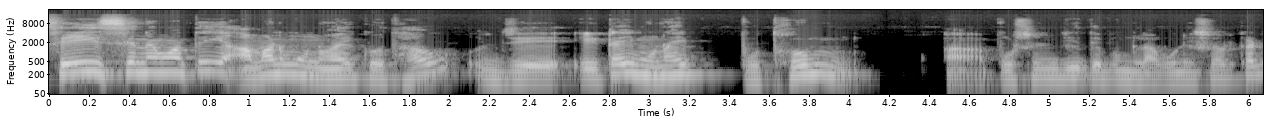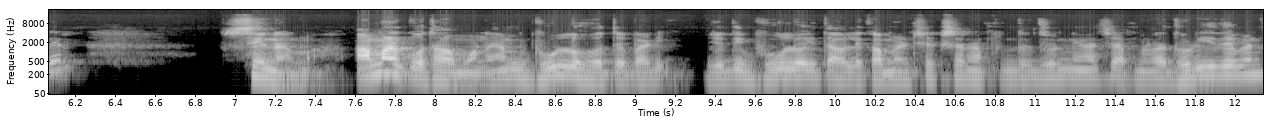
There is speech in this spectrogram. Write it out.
সেই সিনেমাতেই আমার মনে হয় কোথাও যে এটাই মনে হয় প্রথম প্রসেনজিৎ এবং লাবণী সরকারের সিনেমা। আমার কোথাও মনে হয়, আমি ভুলও হতে পারি। যদি ভুল হয় তাহলে কমেন্ট সেকশন আপনাদের জন্য আছে, আপনারা ধরিয়ে দেবেন।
